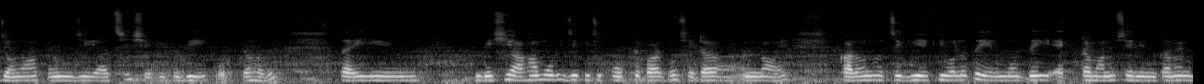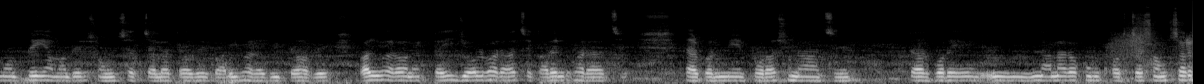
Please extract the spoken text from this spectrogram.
জমা পুঁজি আছে, সেটুকু দিয়েই করতে হবে। তাই বেশি আহামরি যে কিছু করতে পারব সেটা নয়। কারণ হচ্ছে গিয়ে কি বলতো, এর মধ্যেই একটা মানুষের ইনকামের মধ্যেই আমাদের সংসার চালাতে হবে, বাড়ি ভাড়া দিতে হবে। বাড়ি ভাড়া অনেকটাই জল ভাড়া আছে কারেন্ট ভাড়া আছে, তারপর মেয়ের পড়াশোনা আছে। তারপরে নানা রকম খরচা, সংসারে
